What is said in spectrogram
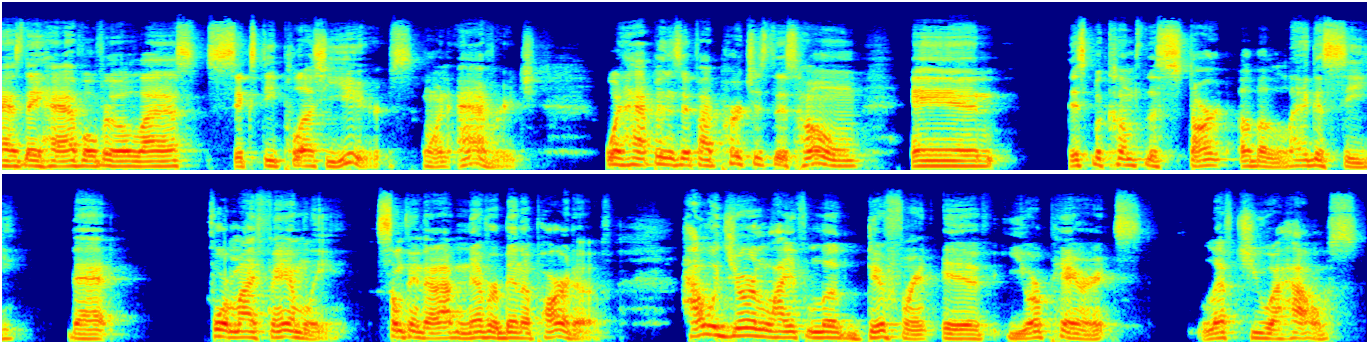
as they have over the last 60 plus years on average what happens if I purchase this home and this becomes the start of a legacy that for my family, something that I've never been a part of? How would your life look different if your parents left you a house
